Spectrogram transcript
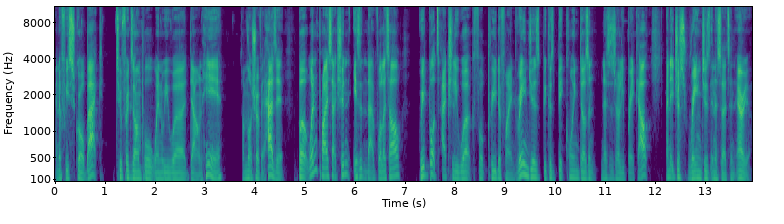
and if we scroll back to, for example, when we were down here, I'm not sure if it has it, but when price action isn't that volatile, grid bots actually work for predefined ranges because Bitcoin doesn't necessarily break out and it just ranges in a certain area.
